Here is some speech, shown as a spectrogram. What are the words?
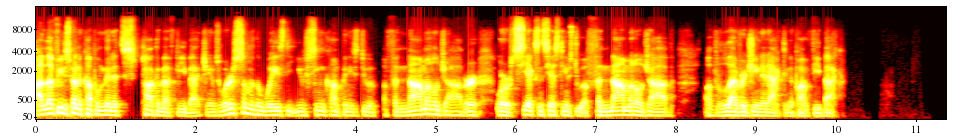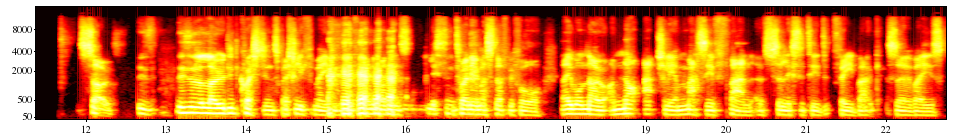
I'd love for you to spend a couple minutes talking about feedback, James. What are some of the ways that you've seen companies do a phenomenal job or or CX and CS teams do a phenomenal job of leveraging and acting upon feedback? So this, this is a loaded question, especially for me, because if anybody's listened to any of my stuff before, they will know I'm not actually a massive fan of solicited feedback surveys.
